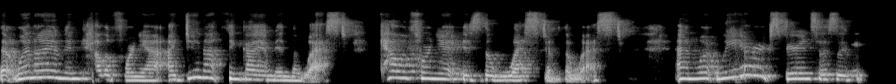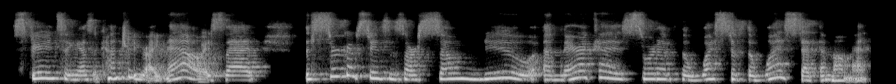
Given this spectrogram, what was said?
that when I am in California, I do not think I am in the West. California is the West of the West. And what we are experiencing, as a country right now is that the circumstances are so new. America is sort of the West of the West at the moment.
